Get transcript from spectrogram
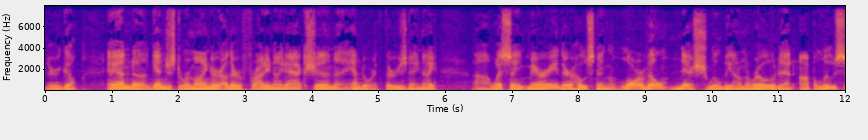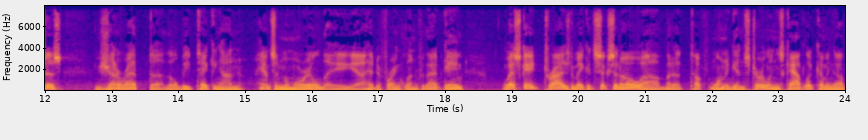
There you go. And uh, again, just a reminder: other Friday night action and/or Thursday night. Uh, West St. Mary, they're hosting Loreauville. Nish will be on the road at Opelousas. Jeanerette, uh, they'll be taking on Hanson Memorial. They uh, head to Franklin for that game. Westgate tries to make it 6 and 0, uh, but a tough one against Teurlings Catholic coming up.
